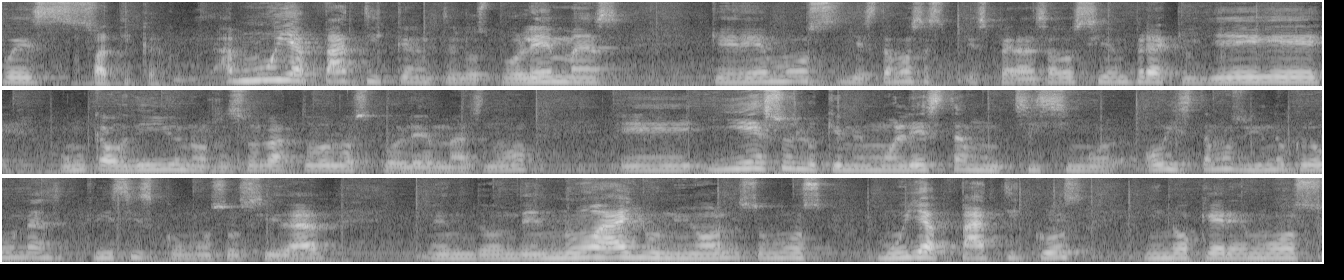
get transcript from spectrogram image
pues... Apática. Muy apática ante los problemas. Queremos y estamos esperanzados siempre a que llegue un caudillo y nos resuelva todos los problemas, ¿no? Eh, y eso es lo que me molesta muchísimo. Hoy estamos viviendo, creo, una crisis como sociedad en donde no hay unión, somos muy apáticos y no queremos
